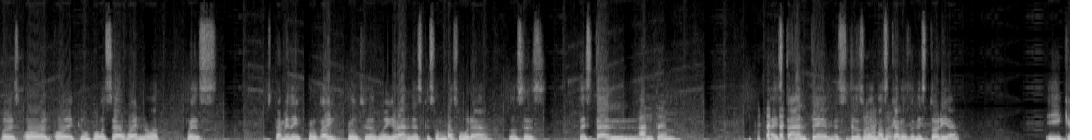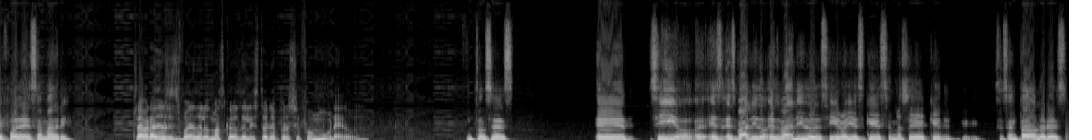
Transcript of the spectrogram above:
pues, o, el- o de que un juego sea bueno, pues, pues también hay, hay producciones muy grandes que son basura. Entonces, ahí está el. Anthem. Ahí está Anthem, es de los juegos más caros de la historia. ¿Y qué fue de esa madre? Sabrá Dios si fue de los más caros de la historia, pero sí fue un mugrero, güey. Entonces, eh, sí, es, válido, es válido decir, oye, es que se me hace que, que 60 dólares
